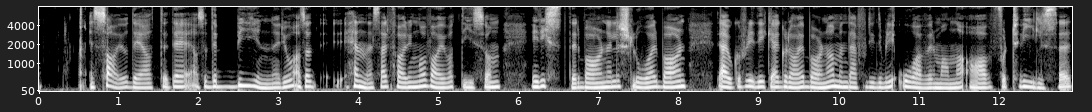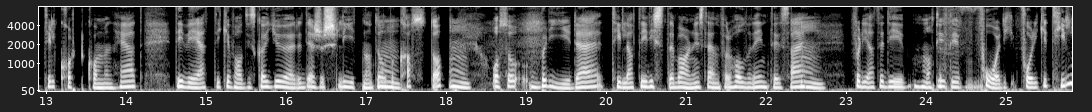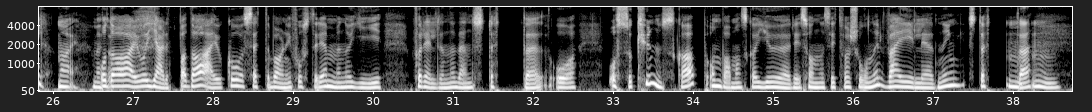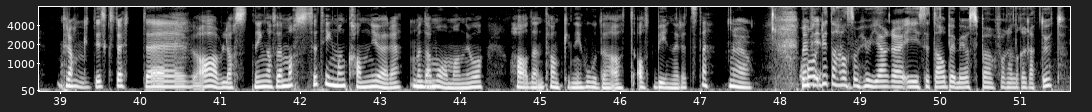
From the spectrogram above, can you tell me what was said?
sa jo det at det, altså det begynner jo altså Hennes erfaring òg var jo at de som rister barn eller slår barn, det er jo ikke fordi de ikke er glad i barna, men det er fordi de blir overmanna av fortvilelse, tilkortkommenhet. De vet ikke hva de skal gjøre, de er så slitne at de holder på å kaste opp. Mm. Og så blir det til at de rister barnet istedenfor å holde det inntil seg. Mm. Fordi at de måte De- de- får, ikke- får ikke til. Nei. Og da er jo hjelpa da er jo ikke å sette barnet i fosterhjem, men å gi foreldrene den støtte og også kunnskap om hva man skal gjøre i sånne situasjoner. Veiledning, støtte, Mm, mm. praktisk støtte, avlastning. Altså det er masse ting man kan gjøre, men Mm. da må man jo ha den tanken i hodet at alt begynner et sted. Ja. Men og dette her som hun gjør i sitt arbeid med å spørre foreldre rett ut.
